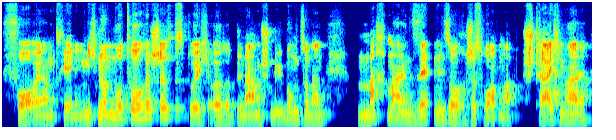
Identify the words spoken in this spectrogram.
vor eurem Training. Nicht nur ein motorisches durch eure dynamischen Übungen, sondern mach mal ein sensorisches Warm-up. Streich mal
